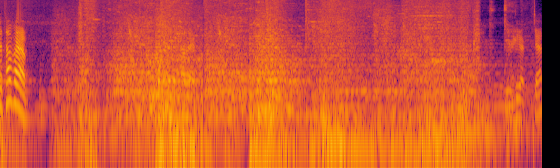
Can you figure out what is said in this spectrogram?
คือถ้าแบบอะไรเดือดจัด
